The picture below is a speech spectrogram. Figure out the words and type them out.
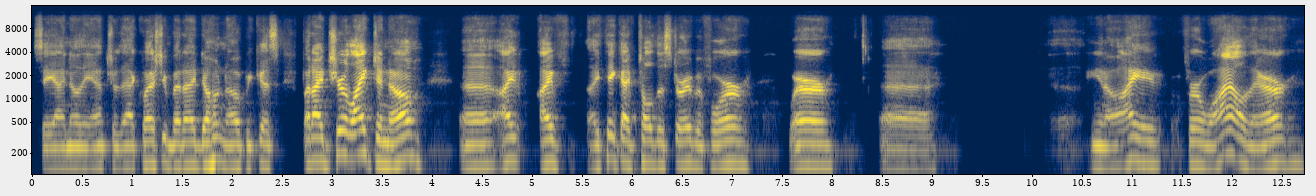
say i know the answer to that question but i don't know because but i'd sure like to know uh, i i've i think i've told the story before where uh, uh, you know i for a while there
